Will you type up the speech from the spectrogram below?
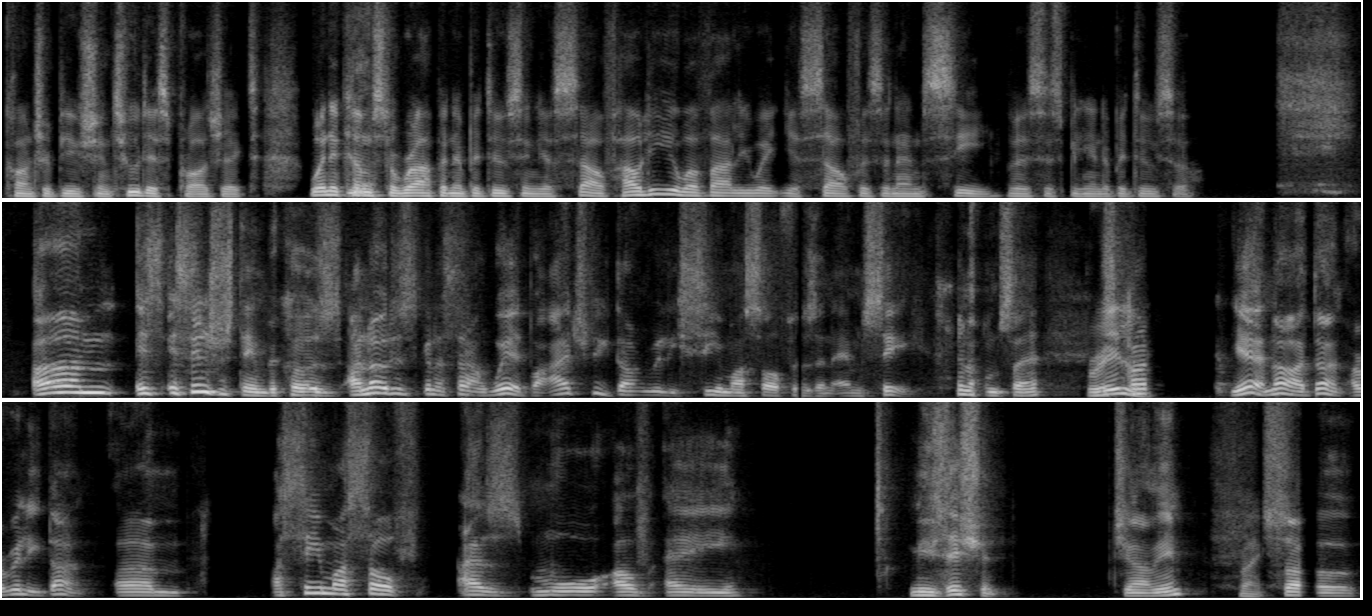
contribution to this project. When it comes yeah. to rapping and producing yourself, how do you evaluate yourself as an MC versus being a producer? Um, it's it's interesting because I know this is gonna sound weird, but I actually don't really see myself as an MC. You know what I'm saying? Really? Kind of, yeah, no, I don't. I really don't. Um, I see myself as more of a musician. Do you know what I mean? Right. So,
